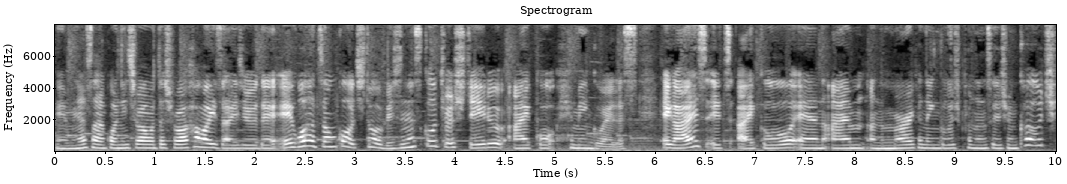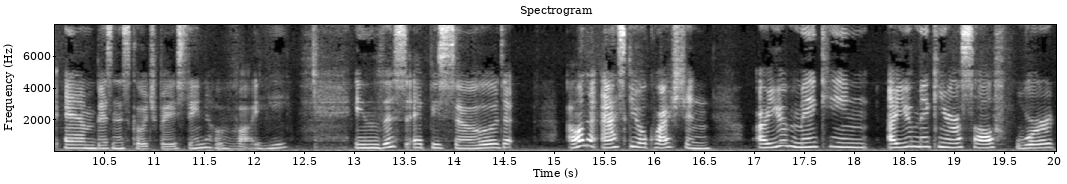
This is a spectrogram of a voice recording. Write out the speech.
皆さん、こんにちは。私はハワイ在住で英語発音コーチとビジネスコーチをしているアイコ・ヘミングウェイです。Hey guys, it's Aiko and I'm an American English pronunciation coach and business coach based in Hawaii. In this episode, I want to ask you a question. Are you making are you making yourself work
